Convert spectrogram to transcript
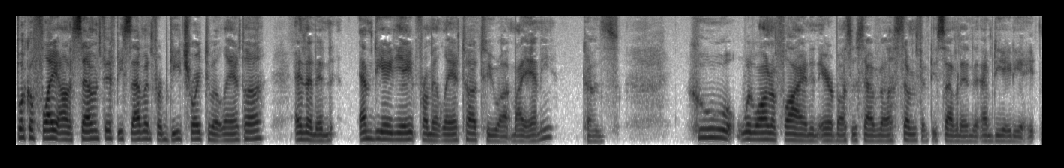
book a flight on a 757 from Detroit to Atlanta and then an MD88 from Atlanta to uh, Miami cuz who would want to fly in an Airbus instead of 757 and an MD88?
